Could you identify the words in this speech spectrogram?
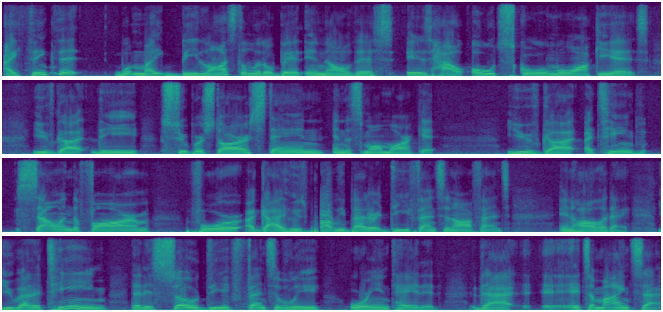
I think that what might be lost a little bit in all this is how old school Milwaukee is. You've got the superstar staying in the small market. You've got a team selling the farm for a guy who's probably better at defense and offense in Holiday. You got a team that is so defensively orientated that it's a mindset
